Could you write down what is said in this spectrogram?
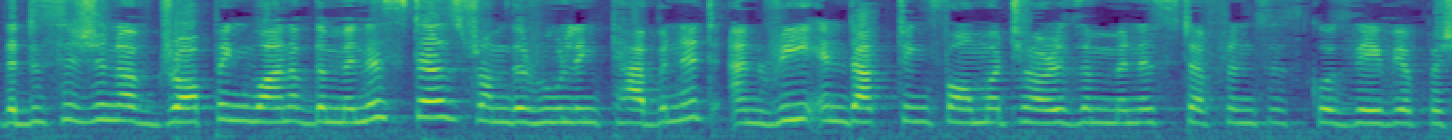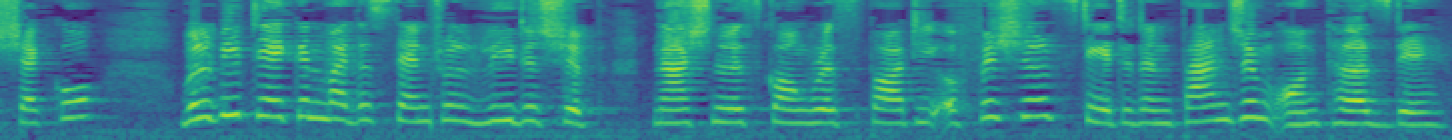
The decision of dropping one of the ministers from the ruling cabinet and re-inducting former tourism minister Francisco Xavier Pacheco will be taken by the central leadership, Nationalist Congress Party officials stated in Panjim on Thursday.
